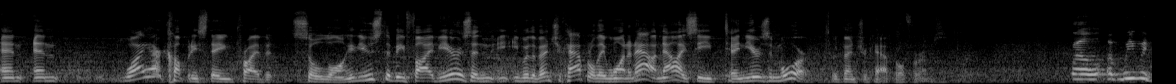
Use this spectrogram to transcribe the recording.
And, and why are companies staying private so long? It used to be five years, and with the venture capital, they wanted out. Now I see 10 years and more with venture capital firms. Well, uh, we would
